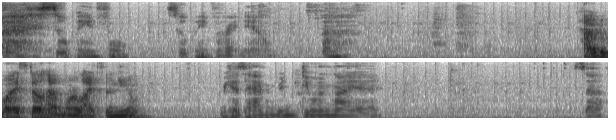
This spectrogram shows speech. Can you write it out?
Ugh, so painful. So painful right now. Ugh, How do I still have more life than you? because I haven't been doing my uh, stuff.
